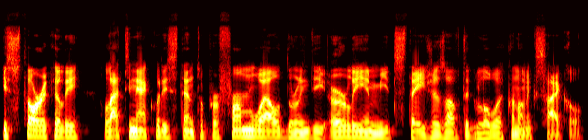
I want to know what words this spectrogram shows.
Historically, Latin equities tend to perform well during the early and mid stages of the global economic cycle.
